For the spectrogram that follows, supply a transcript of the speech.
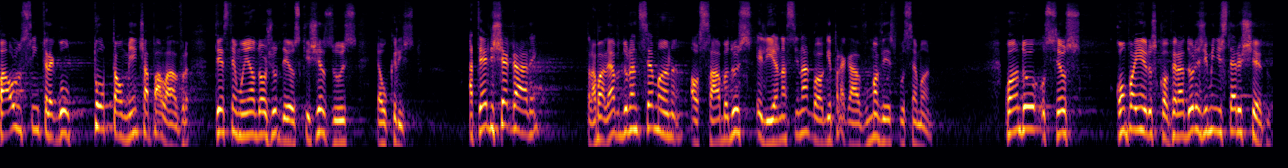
Paulo se entregou totalmente à palavra, testemunhando aos judeus que Jesus é o Cristo. Até eles chegarem, trabalhava durante a semana, aos sábados ele ia na sinagoga e pregava uma vez por semana. Quando os seus companheiros, cooperadores de ministério chegam,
